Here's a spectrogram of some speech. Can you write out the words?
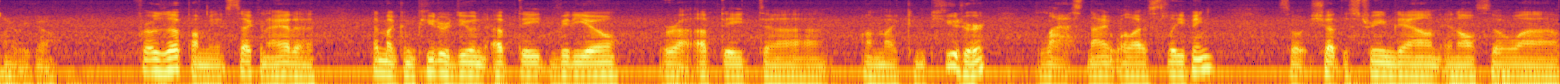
There we go. Froze up on me a second. I had a had my computer do an update video or update uh, on my computer last night while I was sleeping. So it shut the stream down and also uh,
